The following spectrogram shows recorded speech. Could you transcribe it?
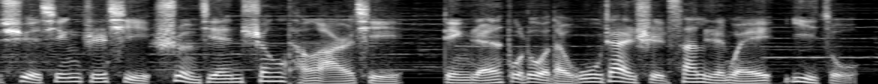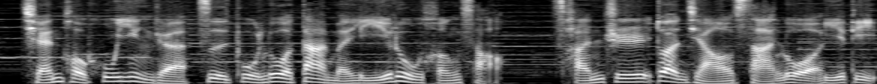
血腥之气瞬间升腾而起。顶人部落的乌战士三人为一组，前后呼应着自部落大门一路横扫，残肢断脚洒落一地。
